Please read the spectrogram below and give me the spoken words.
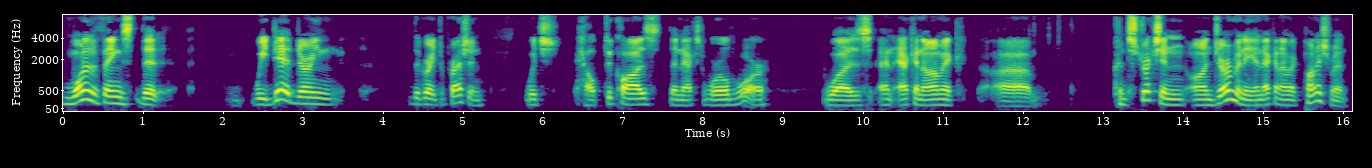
One of the things that we did during the Great Depression, which helped to cause the next World War, was an economic um constriction on Germany, an economic punishment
